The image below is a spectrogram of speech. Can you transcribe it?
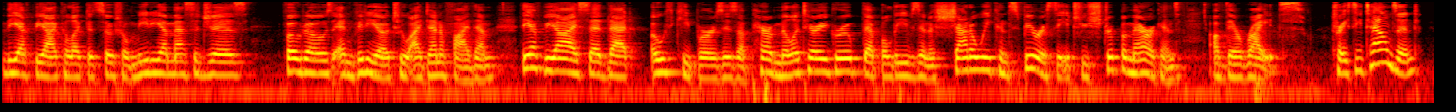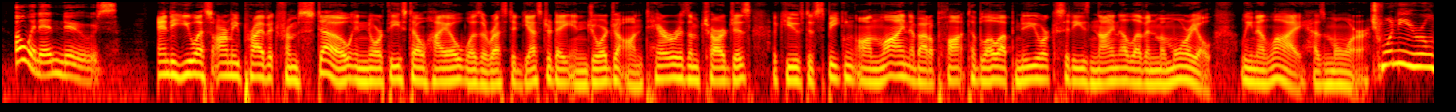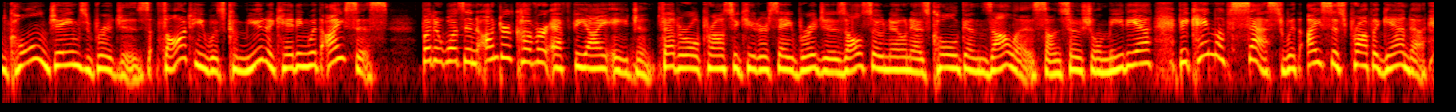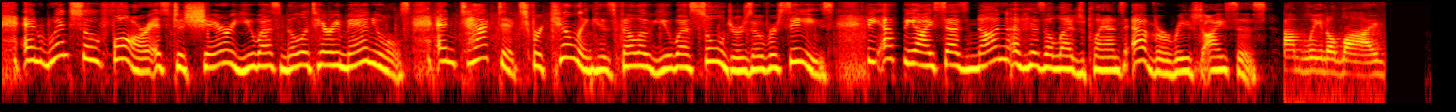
The FBI collected social media messages photos and video to identify them. The FBI said that Oath Keepers is a paramilitary group that believes in a shadowy conspiracy to strip Americans of their rights. Tracy Townsend, ONN News. And a U.S. Army private from Stow in northeast Ohio was arrested yesterday in Georgia on terrorism charges, accused of speaking online about a plot to blow up New York City's 9 11 memorial. Lena Lai has more. 20 year old Cole James Bridges thought he was communicating with ISIS but it was an undercover FBI agent. Federal prosecutors say Bridges, also known as Cole Gonzalez on social media, became obsessed with ISIS propaganda and went so far as to share U.S. military manuals and tactics for killing his fellow U.S. soldiers overseas. The FBI says none of his alleged plans ever reached ISIS. I'm Lena Live.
